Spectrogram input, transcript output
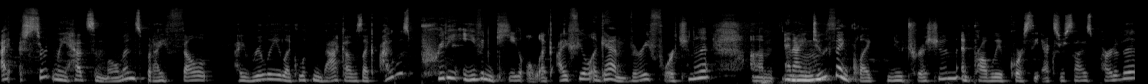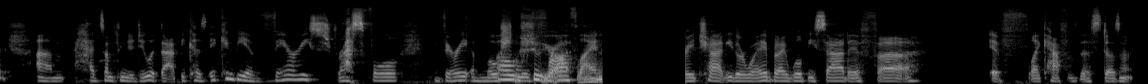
i certainly had some moments but i felt i really like looking back i was like i was pretty even keel like i feel again very fortunate um, and mm-hmm. i do think like nutrition and probably of course the exercise part of it um, had something to do with that because it can be a very stressful very emotionally oh, shoot you're offline great chat either way but i will be sad if uh if like half of this doesn't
